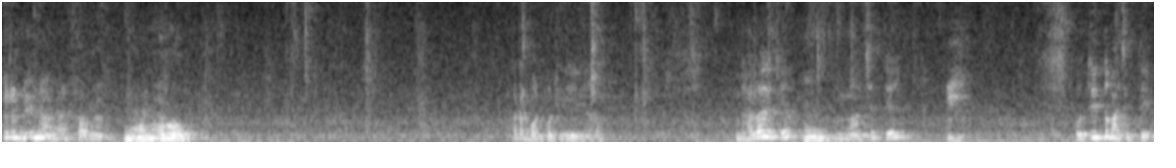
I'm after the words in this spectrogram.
আমি খাব বটবটি নিয়ে নিলাম ভালো হয়েছে মাছের তেল। অতিরিক্ত মাছের তেল।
